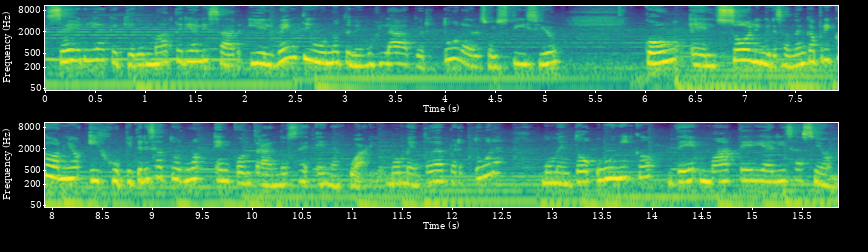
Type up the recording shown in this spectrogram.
seria que quiere materializar y el 21 tenemos la apertura del solsticio con el Sol ingresando en Capricornio y Júpiter y Saturno encontrándose en Acuario. Momento de apertura, momento único de materialización.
